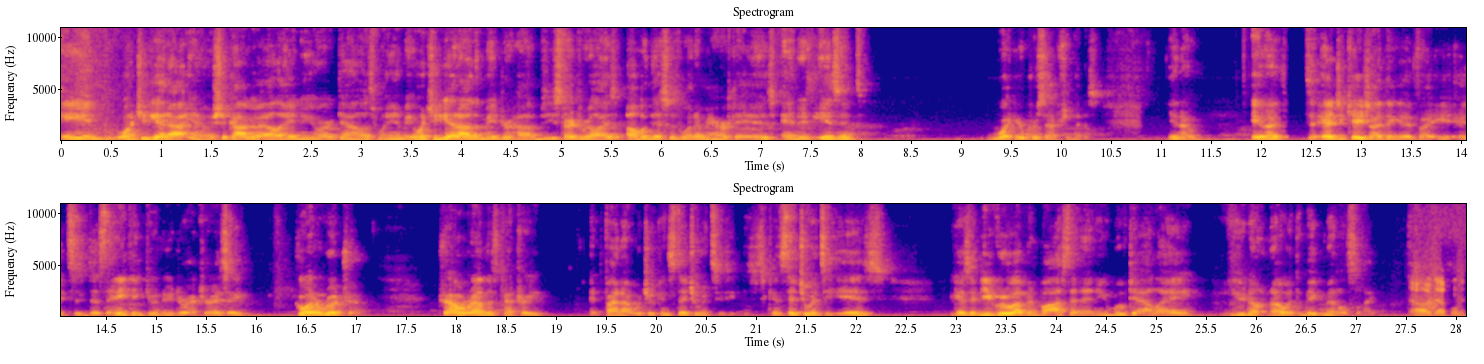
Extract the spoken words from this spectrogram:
And once you get out, you know, Chicago, LA, New York, Dallas, Miami, once you get out of the major hubs, you start to realize, oh, this is what America is, and it isn't what your perception is. You know, you know, education. I think if I it suggest anything to a new director, I say, go on a road trip, travel around this country, and find out what your constituency constituency is. Because if you grew up in Boston and you moved to LA, you don't know what the big middle's like. Oh, definitely,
